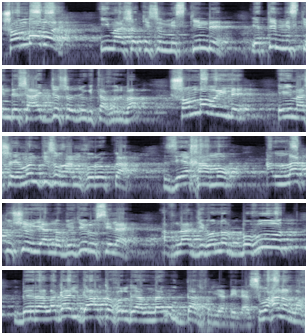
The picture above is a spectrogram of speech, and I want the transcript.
সম্ভব হয়। ই কিছু মিসকিনরে, এতিম মিসকিনরে সাহায্য সহযোগিতা করবা। সম্ভব হইলে এই মাসে এমন কিছু কাম করুকা যে খামো আল্লাহ খুশি হইয়া নবীজির উচিলায় আপনার জীবনের বহুত বেড়া লাগাইল গা টহল রে আল্লাহ উদ্ধার করিয়া দিলে। সুহান আল্লাহ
